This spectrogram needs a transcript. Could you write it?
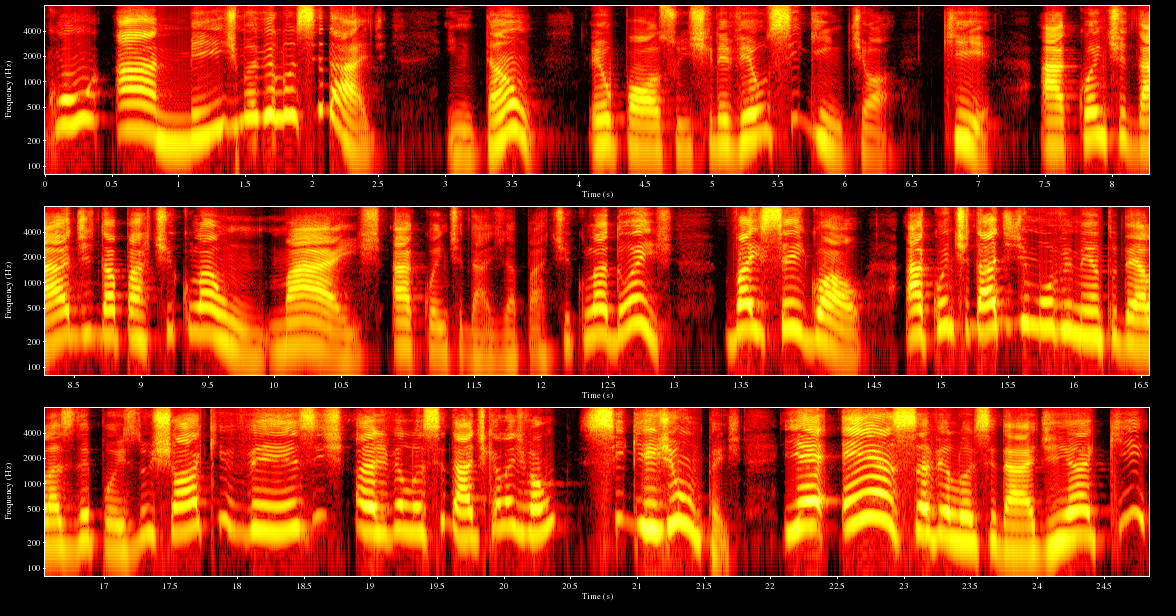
com a mesma velocidade. Então, eu posso escrever o seguinte, ó, que a quantidade da partícula 1 mais a quantidade da partícula 2 vai ser igual à quantidade de movimento delas depois do choque vezes a velocidade que elas vão seguir juntas. E é essa velocidade aqui,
